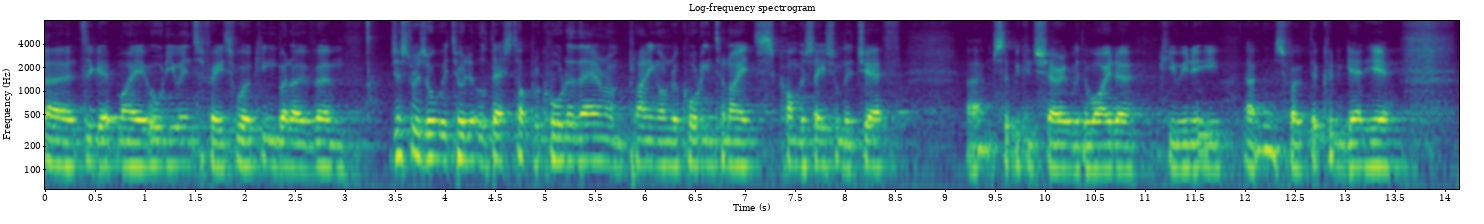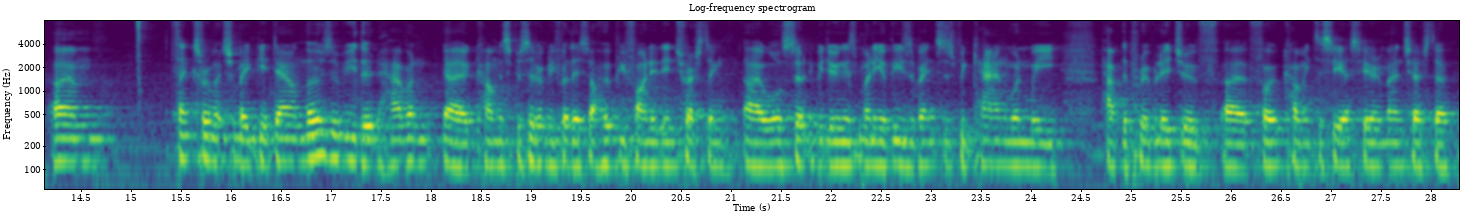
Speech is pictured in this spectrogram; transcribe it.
uh, to get my audio interface working, but I've um, just resorted to a little desktop recorder there. I'm planning on recording tonight's conversation with Jeff um, so we can share it with the wider community, uh, those folk that couldn't get here. Um, thanks very much for making it down. Those of you that haven't uh, come specifically for this, I hope you find it interesting. Uh, we'll certainly be doing as many of these events as we can when we have the privilege of uh, folk coming to see us here in Manchester.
